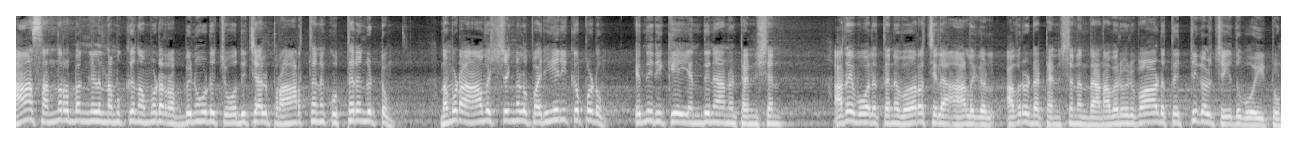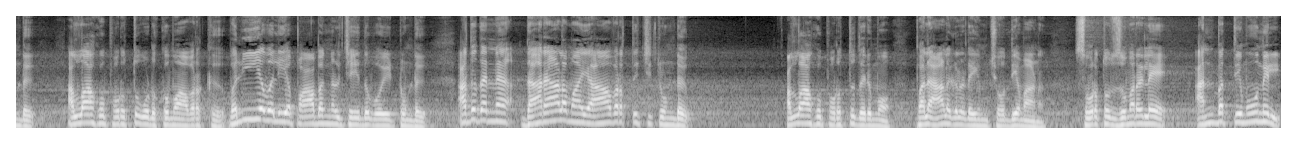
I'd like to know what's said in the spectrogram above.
ആ സന്ദർഭങ്ങളിൽ നമുക്ക് നമ്മുടെ റബ്ബിനോട് ചോദിച്ചാൽ പ്രാർത്ഥനയ്ക്ക് ഉത്തരം കിട്ടും. നമ്മുടെ ആവശ്യങ്ങൾ പരിഹരിക്കപ്പെടും. എന്നിരിക്കെ എന്തിനാണ് ടെൻഷൻ? അതേപോലെ തന്നെ വേറെ ചില ആളുകൾ അവരുടെ ടെൻഷൻ എന്താണ്? അവരൊരുപാട് തെറ്റുകൾ ചെയ്തു പോയിട്ടുണ്ട്. അള്ളാഹു പുറത്തു കൊടുക്കുമോ അവർക്ക്? വലിയ വലിയ പാപങ്ങൾ ചെയ്തു പോയിട്ടുണ്ട്. അത് തന്നെ ധാരാളമായി ആവർത്തിച്ചിട്ടുണ്ട്. അള്ളാഹു പുറത്തു തരുമോ? പല ആളുകളുടെയും ചോദ്യമാണ്. സൂറത്തു സുമറിലെ അൻപത്തിമൂന്നിൽ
